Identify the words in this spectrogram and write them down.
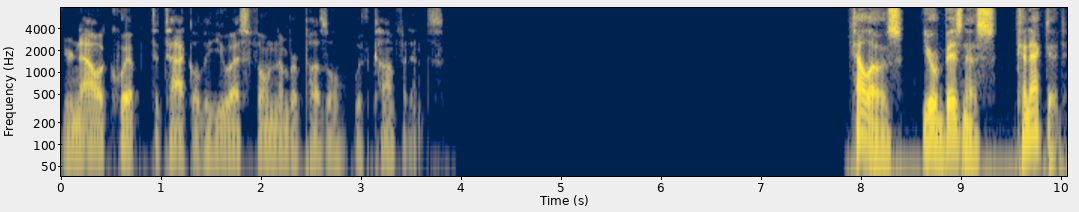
You're now equipped to tackle the U.S. phone number puzzle with confidence. Teloz, your business, connected.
